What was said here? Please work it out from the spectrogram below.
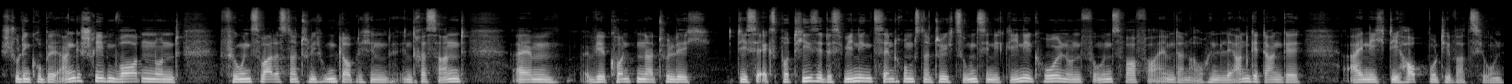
Studiengruppe angeschrieben worden und für uns war das natürlich unglaublich interessant. Ähm, wir konnten natürlich diese Expertise des Wiening-Zentrums natürlich zu uns in die Klinik holen und für uns war vor allem dann auch ein Lerngedanke eigentlich die Hauptmotivation.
